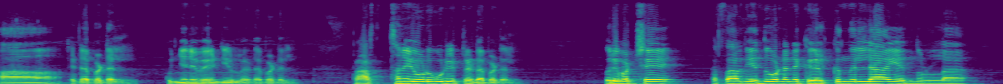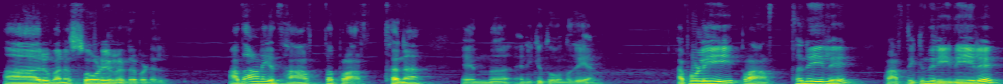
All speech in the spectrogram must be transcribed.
ആ ഇടപെടൽ കുഞ്ഞിന് വേണ്ടിയുള്ള ഇടപെടൽ പ്രാർത്ഥനയോട് കൂടിയിട്ട് ഇടപെടൽ ഒരുപക്ഷെ കർത്താവിന് എന്തുകൊണ്ട് എന്നെ കേൾക്കുന്നില്ല എന്നുള്ള ആ ഒരു മനസ്സോടെയുള്ള ഇടപെടൽ അതാണ് യഥാർത്ഥ പ്രാർത്ഥന എന്ന് എനിക്ക് തോന്നുകയാണ്. അപ്പോൾ ഈ പ്രാർത്ഥനയിൽ പ്രാർത്ഥിക്കുന്ന രീതിയിൽ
